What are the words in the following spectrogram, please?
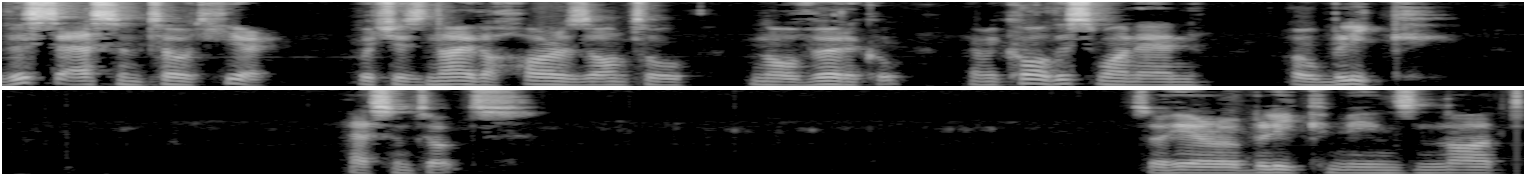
this asymptote here, which is neither horizontal nor vertical. And we call this one an oblique asymptote. So here oblique means not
